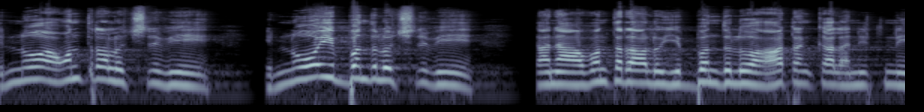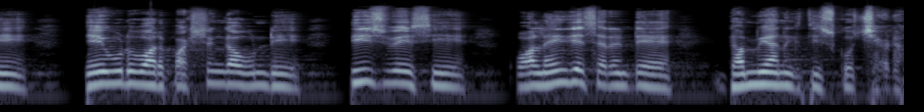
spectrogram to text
ఎన్నో అవంతరాలు వచ్చినవి ఎన్నో ఇబ్బందులు వచ్చినవి. కానీ ఆ అవంతరాలు ఇబ్బందులు ఆటంకాలన్నింటినీ దేవుడు వారి పక్షంగా ఉండి తీసివేసి వాళ్ళని ఏం చేశారంటే గమ్యానికి తీసుకొచ్చాడు.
